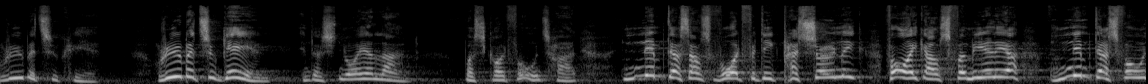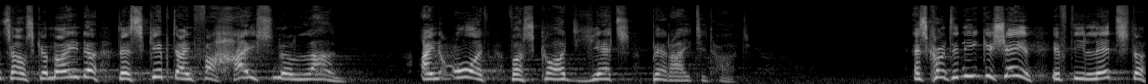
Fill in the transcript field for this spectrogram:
rüberzugehen, rüberzugehen in das neue Land, was Gott für uns hat. Nimm das als Wort für dich persönlich, für euch als Familie. Nimm das für uns als Gemeinde. Es gibt ein verheißenes Land. Ein Ort, was Gott jetzt bereitet hat. Es konnte nie geschehen, if die letzten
